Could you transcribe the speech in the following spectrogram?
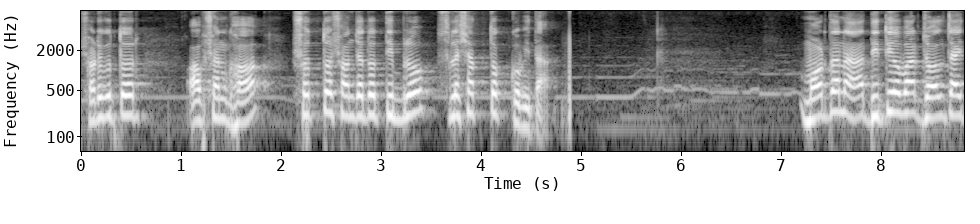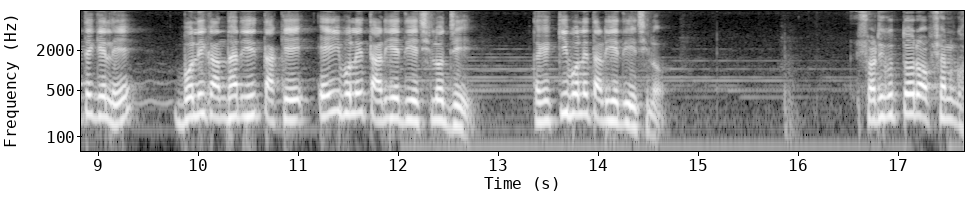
সঠিক উত্তর, অপশান ঘ, সত্য, সঞ্জাত, তীব্র, শ্লেষাত্মক কবিতা। মর্দানা দ্বিতীয়বার জল চাইতে গেলে বলি কান্ধারি তাকে এই বলে তাড়িয়ে দিয়েছিল যে, তাকে কি বলে তাড়িয়ে দিয়েছিল? সঠিক উত্তর অপশান ঘ,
